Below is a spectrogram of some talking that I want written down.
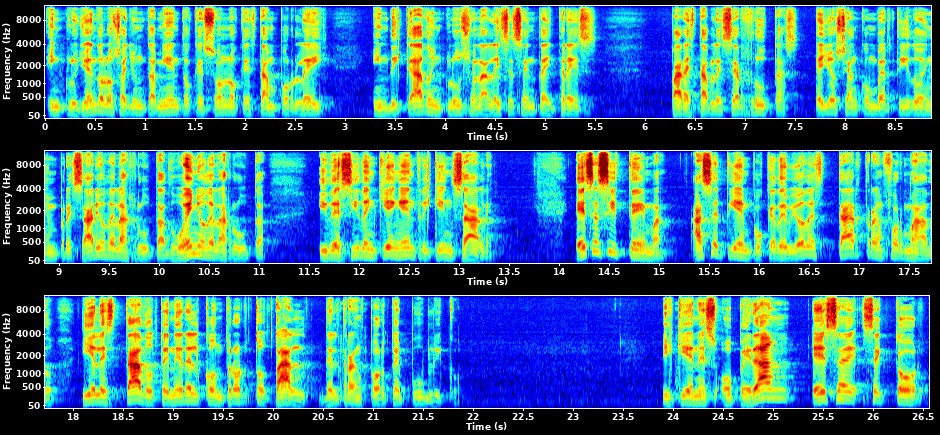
incluyendo los ayuntamientos que son los que están por ley, indicado incluso en la ley 63, para establecer rutas, ellos se han convertido en empresarios de la ruta, dueños de la ruta, y deciden quién entra y quién sale. Ese sistema hace tiempo que debió de estar transformado y el Estado tener el control total del transporte público. Y quienes operan ese sector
